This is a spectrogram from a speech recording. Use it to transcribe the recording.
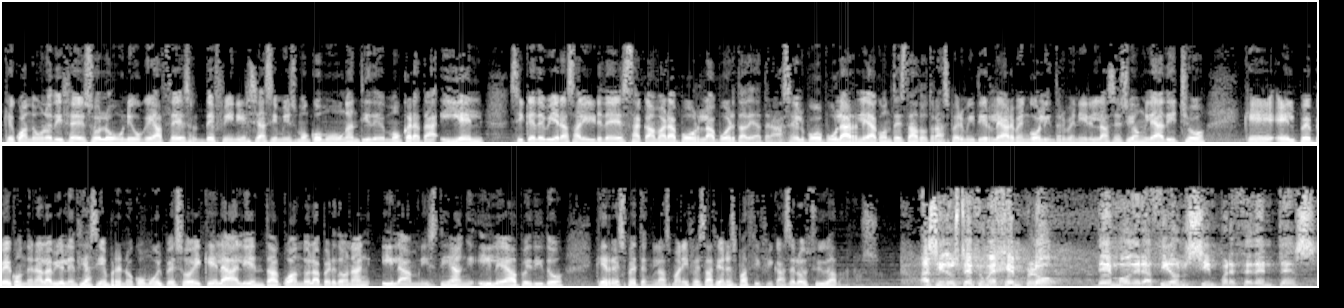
que cuando uno dice eso, lo único que hace es definirse a sí mismo como un antidemócrata y él sí que debiera salir de esa Cámara por la puerta de atrás. El Popular le ha contestado tras permitirle a Armengol intervenir en la sesión. Le ha dicho que el PP condena la violencia siempre, no como el PSOE, que la alienta cuando la perdonan y la amnistían y le ha pedido que respeten las manifestaciones pacíficas de los ciudadanos. Ha sido usted un ejemplo de moderación sin precedentes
